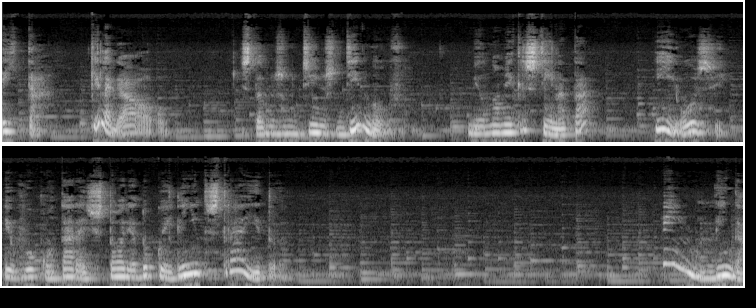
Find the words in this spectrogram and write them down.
Eita, que legal! Estamos juntinhos de novo. Meu nome é Cristina, tá? E hoje eu vou contar a história do coelhinho distraído. Em uma linda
